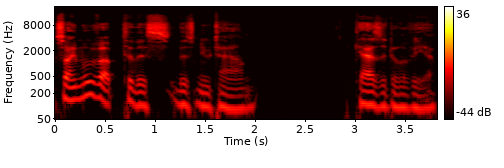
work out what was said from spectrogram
so I move up to this this new town, Cazenovia,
